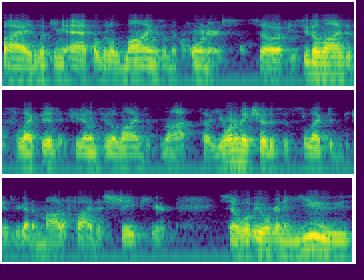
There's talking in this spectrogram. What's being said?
by looking at the little lines on the corners. So if you see the lines, it's selected. If you don't see the lines, it's not. So you want to make sure this is selected because we've got to modify this shape here. So what we were going to use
